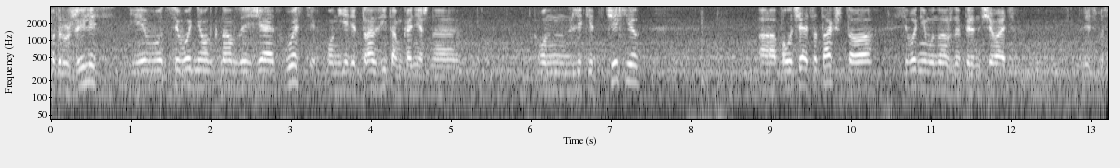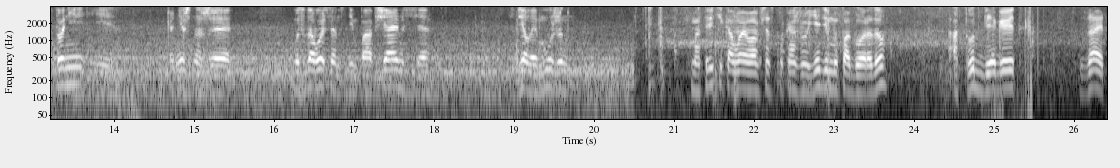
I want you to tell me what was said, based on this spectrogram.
Подружились. И вот сегодня он к нам заезжает в гости. Он едет транзитом, конечно. Он летит в Чехию. А получается так, что сегодня ему нужно переночевать здесь, в Эстонии. И, конечно же, мы с удовольствием с ним пообщаемся, сделаем ужин. Смотрите, кого я вам сейчас покажу. Едем мы по городу, а тут бегает заяц,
